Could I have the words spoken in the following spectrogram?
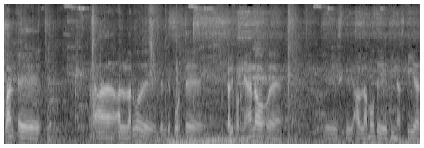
Juan, eh, a, lo largo del deporte californiano eh, este, hablamos de dinastías.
